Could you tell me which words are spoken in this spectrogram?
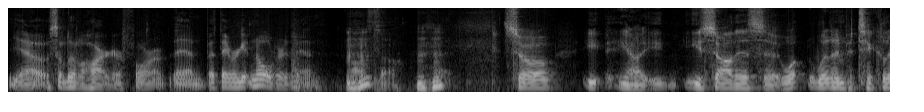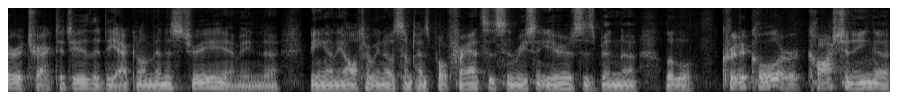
you know, it was a little harder for them then, but they were getting older then mm-hmm. also. Mm-hmm. So, you, you, know, you, you saw this. Uh, what, what in particular attracted you, the diaconal ministry? I mean, uh, being on the altar, we know sometimes Pope Francis in recent years has been a little critical or cautioning uh,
